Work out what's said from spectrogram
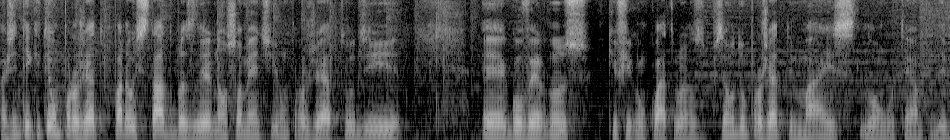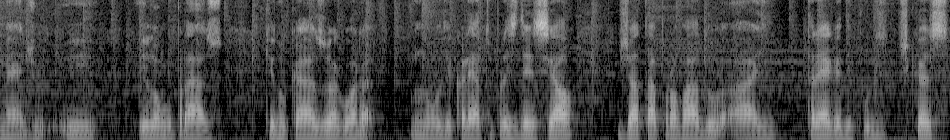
a gente tem que ter um projeto para o Estado brasileiro, não somente um projeto de é, governos que ficam quatro anos. Precisamos de um projeto de mais longo tempo, de médio e, e longo prazo, que no caso agora no decreto presidencial, já está aprovado a entrega de políticas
